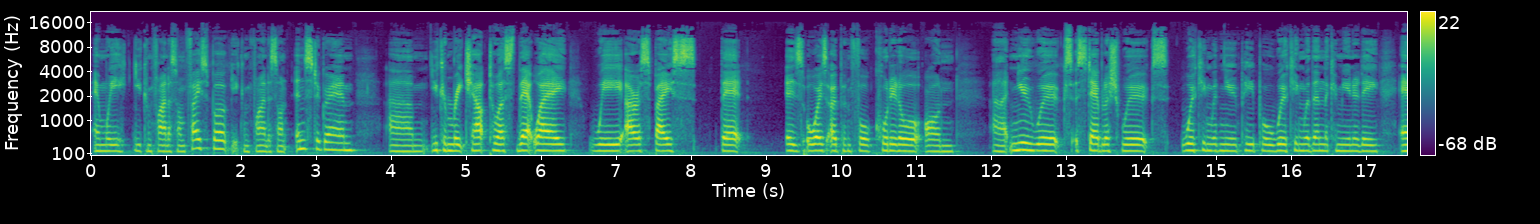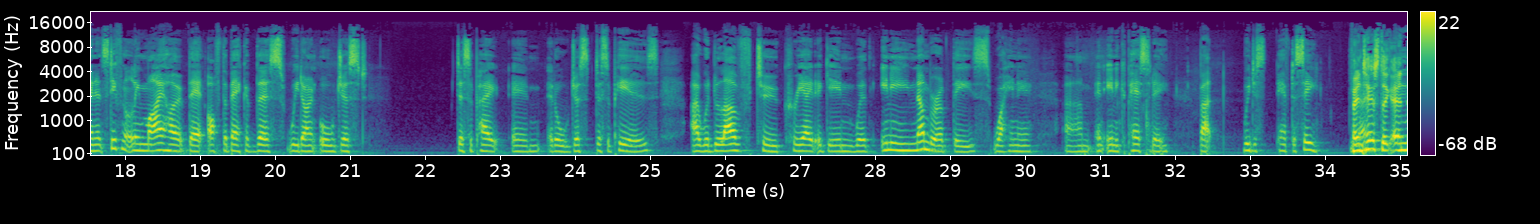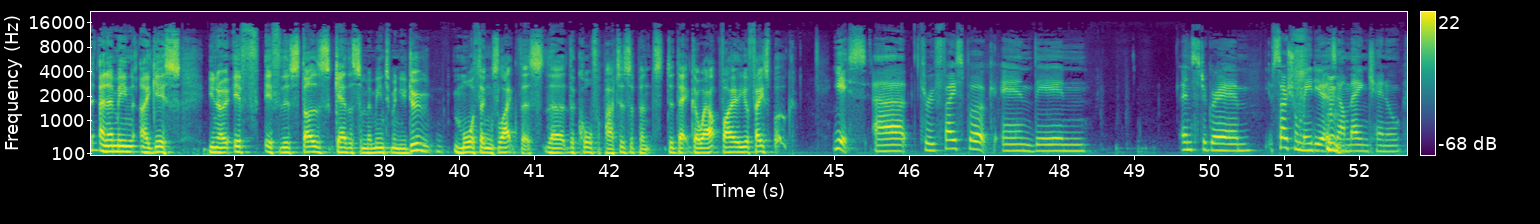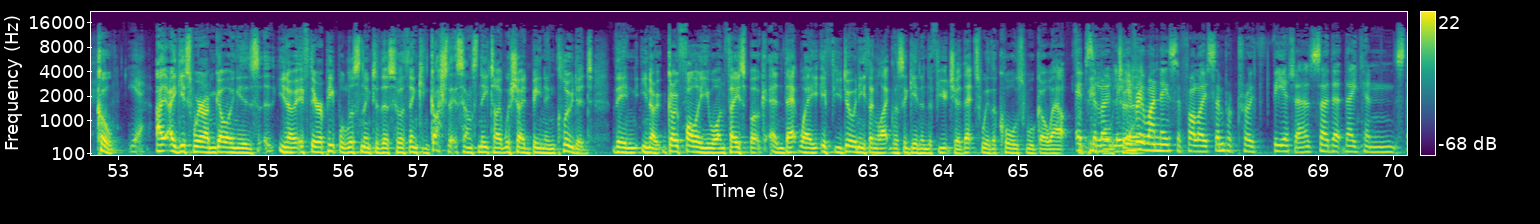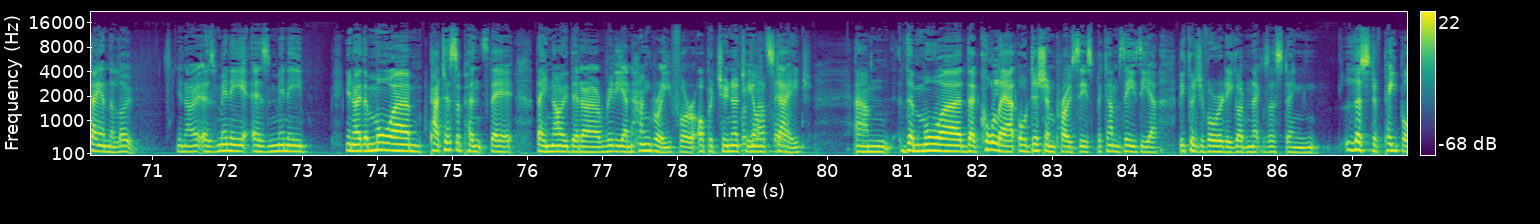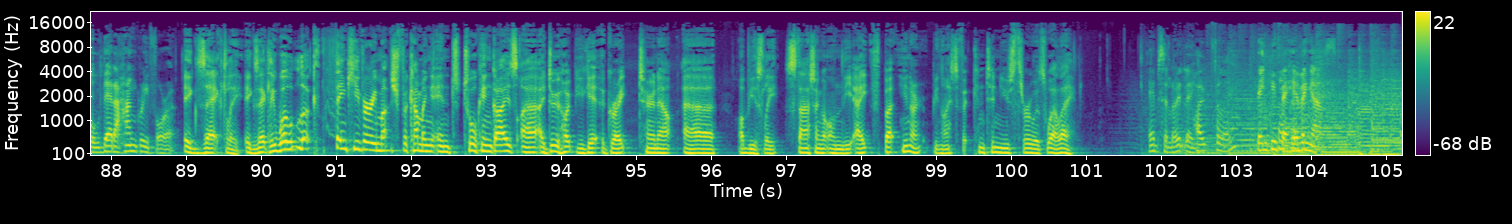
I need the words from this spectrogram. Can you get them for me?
and we you can find us on Facebook, you can find us on Instagram, um, you can reach out to us that way. We are a space that is always open for korero on uh, new works, established works, working with new people, working within the community, and it's definitely my hope that off the back of this, we don't all just dissipate and it all just disappears. I would love to create again with any number of these wahine um, in any capacity, but we just have to see. you know? Fantastic, and and I mean, I guess you know if if this does gather some momentum and you do more things like this, the the call for participants did that go out via your Facebook? Yes, uh, through Facebook and then Instagram. Social media is our main channel. Cool. Yeah. I, I guess where I'm going is, uh, you know, if there are people listening to this who are thinking, "Gosh, that sounds neat. I wish I'd been included," then you know, go follow you on Facebook, and that way, if you do anything like this again in the future, that's where the calls will go out. For Absolutely. people to, Everyone needs to follow Simple Truth Theatre so that they can stay in the loop. You know, as many as many you know, the more um, participants that they know that are ready and hungry for opportunity Would on stage, that. Stage, um, the more the call out audition process becomes easier because you've already got an existing list of people that are hungry for it. Exactly, exactly. Well, look, thank you very much for coming and talking, guys. Uh, I do hope you get a great turnout. Uh, obviously, starting on the eighth, but you know, it'd be nice if it continues through as well, eh? Absolutely. Hopefully. Thank you for having us.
